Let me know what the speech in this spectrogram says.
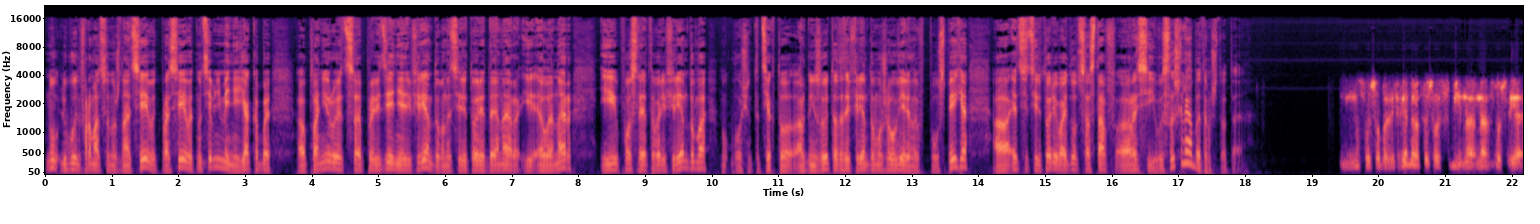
ну, любую информацию нужно отсеивать, просеивать, но тем не менее, якобы э, планируется проведение референдума на территории ДНР и ЛНР, и после этого референдума, ну, в общем-то, те, кто организует этот референдум, уже уверены в по успехе, э, эти территории войдут в состав э, России. Вы слышали об этом что-то? Ну, слышал про референдум, слышал из СМИ. На, на, слушай, я,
